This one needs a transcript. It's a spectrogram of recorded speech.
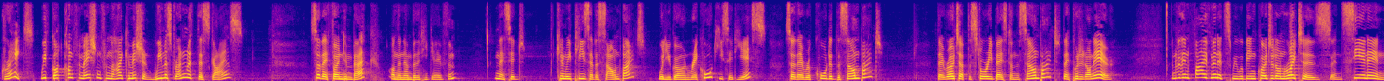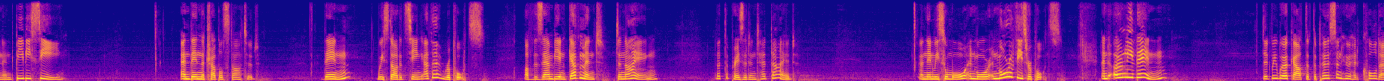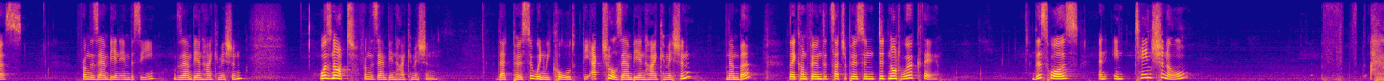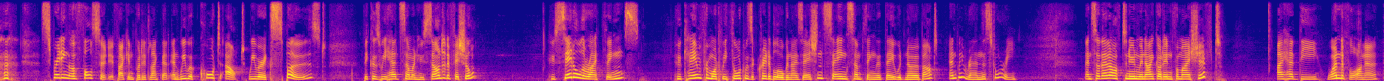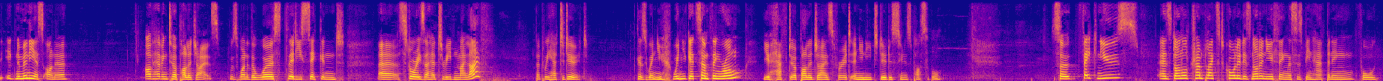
great, we've got confirmation from the High Commission. We must run with this, guys. So they phoned him back on the number that he gave them. And they said, Can we please have a soundbite? Will you go on record? He said, Yes. So they recorded the soundbite. They wrote up the story based on the soundbite. They put it on air. And within five minutes, we were being quoted on Reuters and CNN and BBC. And then the trouble started. Then we started seeing other reports of the Zambian government denying that the president had died. And then we saw more and more and more of these reports. And only then did we work out that the person who had called us from the Zambian embassy, the Zambian High Commission, was not from the Zambian High Commission. That person, when we called the actual Zambian High Commission number, they confirmed that such a person did not work there. This was an intentional spreading of falsehood, if I can put it like that. And we were caught out. We were exposed because we had someone who sounded official, who said all the right things, who came from what we thought was a credible organization saying something that they would know about, and we ran the story. And so that afternoon, when I got in for my shift, I had the wonderful honor, the ignominious honor, of having to apologize. It was one of the worst 30 second uh, stories I had to read in my life, but we had to do it. Because when you, when you get something wrong, you have to apologize for it, and you need to do it as soon as possible. So, fake news, as Donald Trump likes to call it, is not a new thing. This has been happening for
